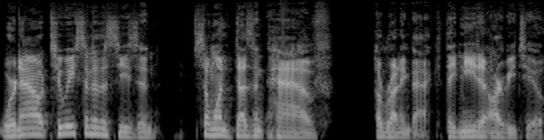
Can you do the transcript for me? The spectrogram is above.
We're now two weeks into the season. Someone doesn't have a running back. They need an RB two.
